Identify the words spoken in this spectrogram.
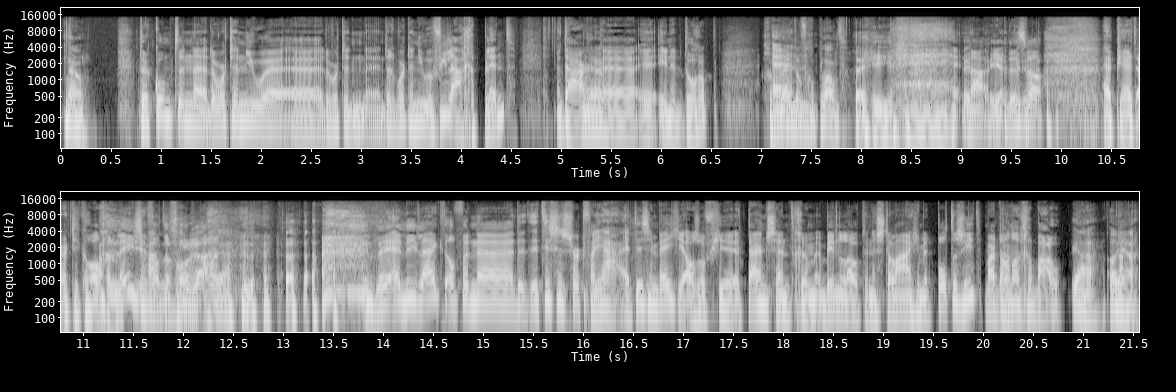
Nou, Er, komt een, eh, er, wordt een nieuwe, eh, er, wordt een, eh, er wordt een nieuwe villa gepland daar Ja. in het dorp. Gepland En- of geplant? Hey. nou ja, dat is wel. Heb jij het artikel al gelezen van tevoren? ja. Nee, en die lijkt op een. eh, het is een soort van. Ja, het is een beetje alsof je het tuincentrum binnenloopt en een stallage met potten ziet, maar dan een gebouw. Ja, oh ja.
